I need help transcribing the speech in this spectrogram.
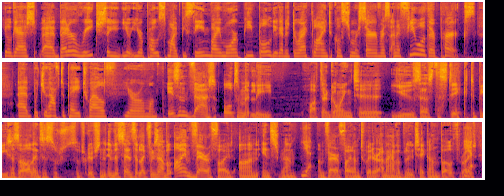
You'll get uh, better reach, so you, your posts might be seen by more people. You get a direct line to customer service and a few other perks, uh, but you have to pay 12 euro a month. Isn't that ultimately what they're going to use as the stick to beat us all into su- subscription? In the sense that, like, for example, I'm verified on Instagram. Yeah. I'm verified on Twitter, and I have a blue tick on both, right? Yeah.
